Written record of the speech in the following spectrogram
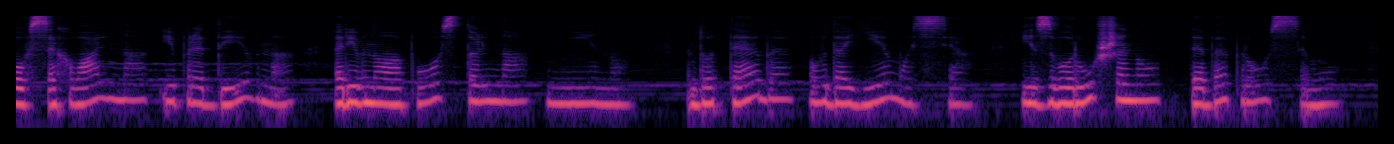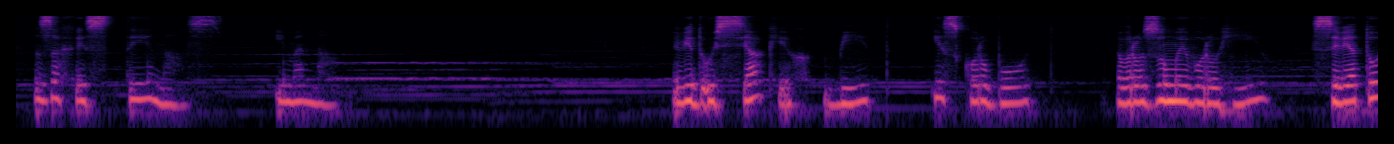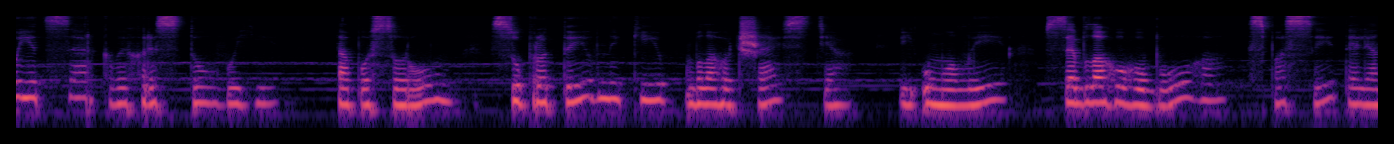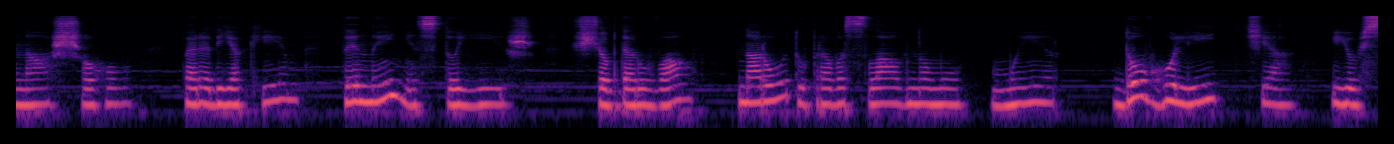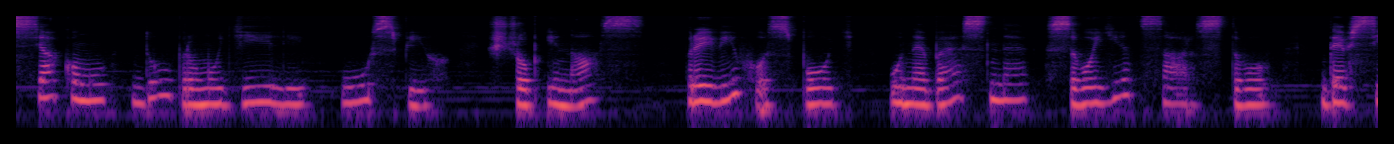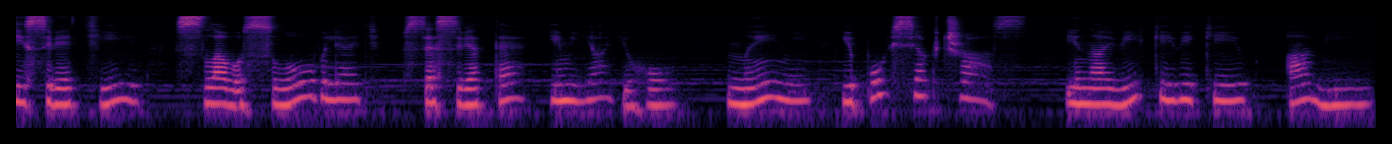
О всехвальна і предивна, рівноапостольна Ніно, до тебе вдаємося і зворушено тебе просимо, захисти нас імена. Від усяких бід і скорбот, врозуми ворогів, святої Церкви Христової та посором супротивників благочестя й умоли всеблагого Бога, Спасителя нашого, перед яким ти нині стоїш, щоб дарував народу православному мир, довголіття й у всякому доброму ділі успіх, щоб і нас привів Господь у небесне своє царство, де всі святі славословлять все святе ім'я Його, нині і повсякчас, і на віки віків. Амінь.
